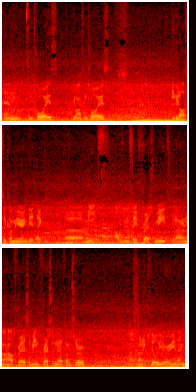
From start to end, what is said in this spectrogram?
and some toys. If you want some toys. You could also come here and get like uh, meats. I was gonna say fresh meats, but I don't know how fresh. I mean fresh enough, I'm sure. I'm not trying to kill you or anything.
